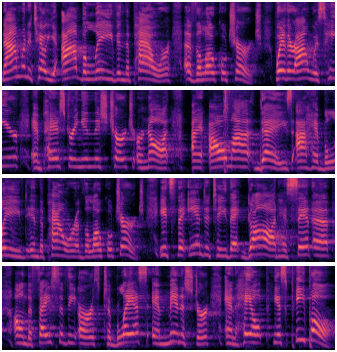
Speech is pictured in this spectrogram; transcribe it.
Now, I'm going to tell you, I believe in the power of the local church. Whether I was here and pastoring in this church or not, I, all my days I have believed in the power of the local church. It's the entity that God has set up on the face of the earth to bless and minister and help his people.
